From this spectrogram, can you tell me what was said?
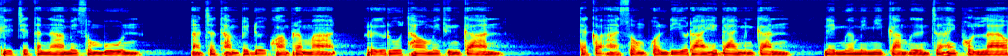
คือเจตนาไม่สมบูรณ์ อาจจะทำไปด้วยความประมาทหรือรู้เท่าไม่ถึงการ แต่ก็อาจส่งผลดีร้ายให้ได้เหมือนกัน ในเมื่อไม่มีกรรมอื่นจะให้ผลแล้ว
